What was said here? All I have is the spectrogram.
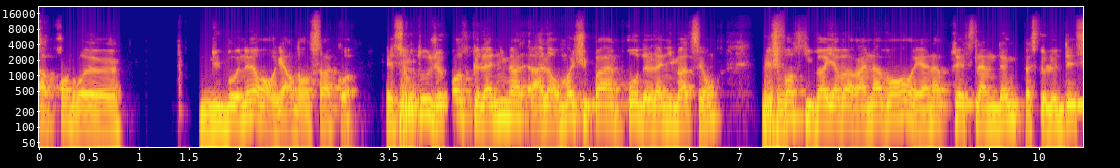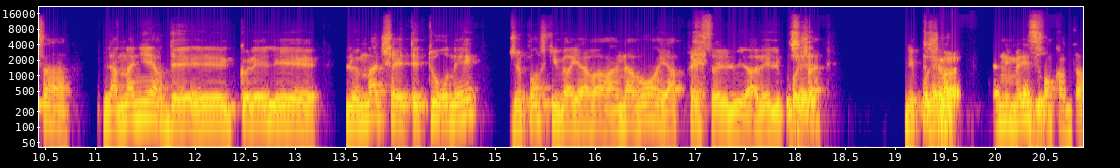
à prendre du bonheur en regardant ça, quoi. Et mhm. surtout, je pense que l'animation. Alors, moi, je suis pas un pro de l'animation, mais je mhm. pense qu'il va y avoir un avant et un après Slam Dunk parce que le dessin, la manière de... que les... le match a été tourné, je pense qu'il va y avoir un avant et après celui-là. Les, prochains, les prochains animés seront comme ça.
